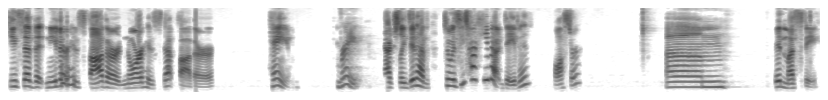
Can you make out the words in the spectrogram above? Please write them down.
he said that neither his father nor his stepfather came. right. Actually, did have. So, is he talking about David Foster? Um It must be.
